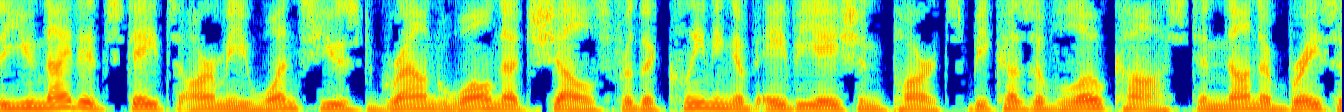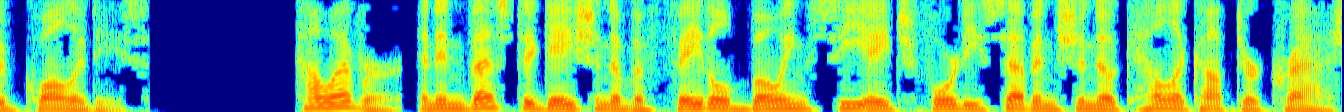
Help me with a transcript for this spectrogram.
The United States Army once used ground walnut shells for the cleaning of aviation parts because of low cost and non-abrasive qualities. However, an investigation of a fatal Boeing CH-47 Chinook helicopter crash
